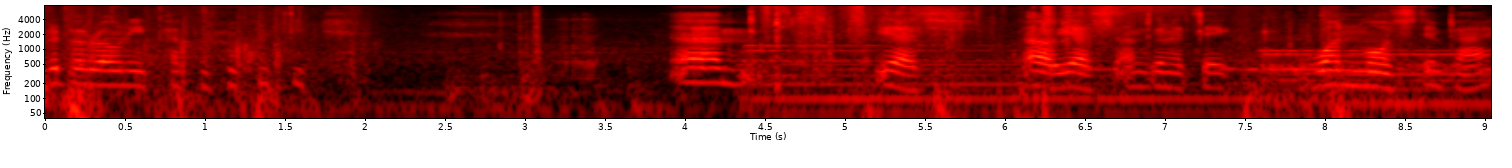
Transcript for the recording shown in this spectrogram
Ripperoni, pepperoni. Um, yes. Oh, yes, I'm gonna take one more Stimpak.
